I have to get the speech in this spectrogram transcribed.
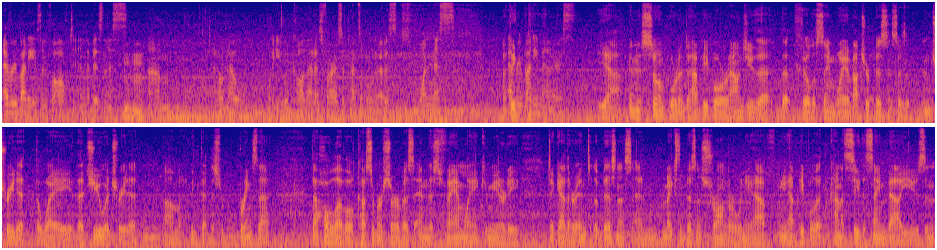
everybody is involved in the business. Mhm. Um, I don't know what you would call that as far as a principle goes. Just oneness I think, everybody matters. yeah, and it's so important to have people around you that, that feel the same way about your business as, and treat it the way that you would treat it. Mhm. Um, I think that just brings that that whole level of customer service and this family and community together into the business and makes the business stronger when you have when you have people that kind of see the same values and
